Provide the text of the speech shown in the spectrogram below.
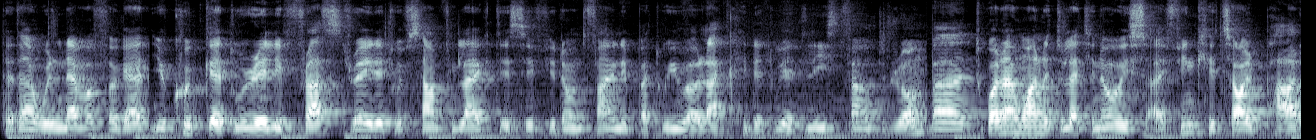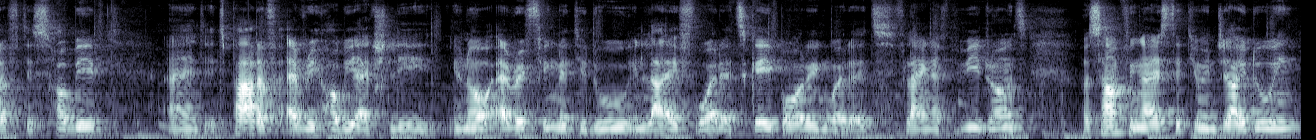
that I will never forget. You could get really frustrated with something like this if you don't find it, but we were lucky that we at least found the drone. But what I wanted to let you know is I think it's all part of this hobby and it's part of every hobby actually you know everything that you do in life whether it's skateboarding whether it's flying FPV drones or something else that you enjoy doing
